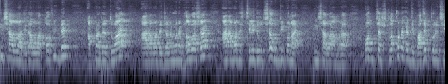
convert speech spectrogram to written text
ইনশাআল্লাহ যদি আল্লাহ তৌফিক দেন, আপনাদের দোয়ায় আর আমাদের জনগণের ভালোবাসায় আর আমাদের ছেলেদের উৎসাহ উদ্দীপনায় ইনশাআল্লাহ আমরা পঞ্চাশ লক্ষ টাকার যে বাজেট করেছি,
